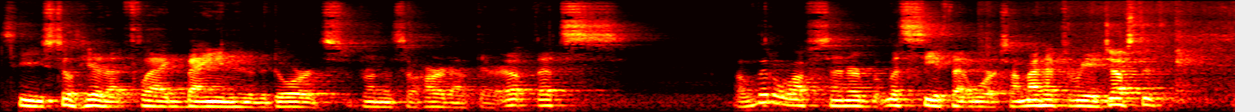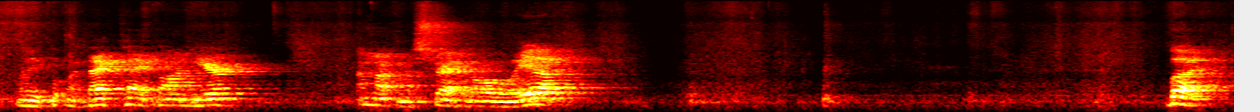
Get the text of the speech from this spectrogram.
See, you still hear that flag banging into the door. It's running so hard out there. Oh, that's a little off center, but let's see if that works. I might have to readjust it. Let me put my backpack on here. I'm not to strap it all the way up. But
